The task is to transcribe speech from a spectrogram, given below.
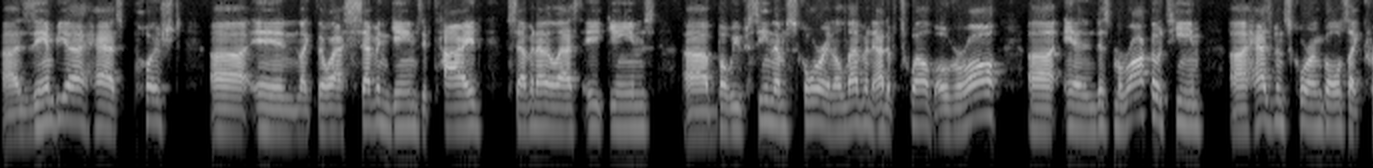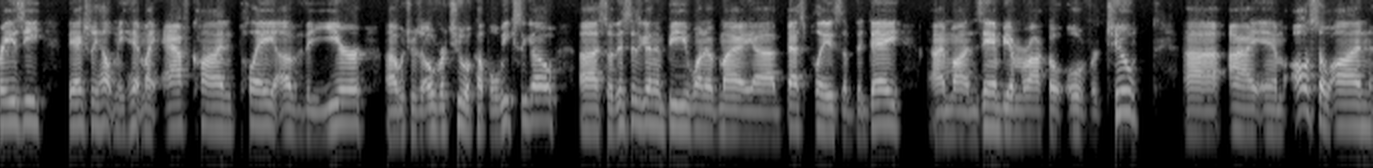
Uh, Zambia has pushed in like the last seven games. They've tied seven out of the last eight games, uh, but we've seen them score in 11 out of 12 overall. Uh, and this Morocco team uh, has been scoring goals like crazy. They actually helped me hit my AFCON play of the year, which was over two a couple weeks ago. so this is going to be one of my best plays of the day. I'm on Zambia Morocco over two. Uh, I am also on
